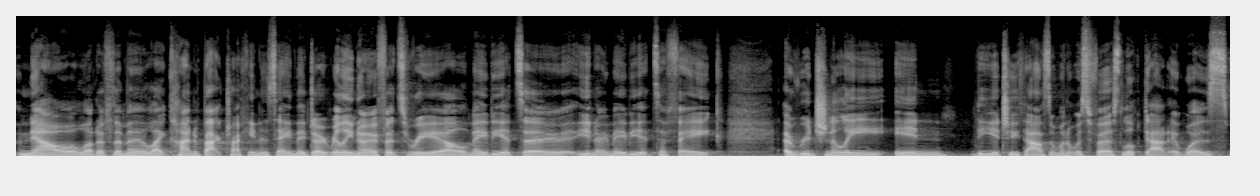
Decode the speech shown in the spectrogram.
Now a lot of them are like kind of backtracking and saying they don't really know if it's real. Maybe it's a you know maybe it's a fake. Originally in the year 2000 when it was first looked at, it was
